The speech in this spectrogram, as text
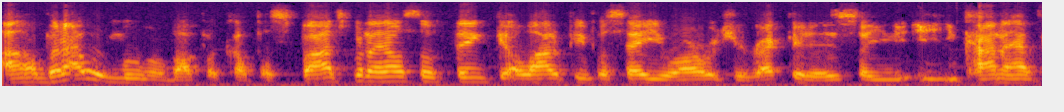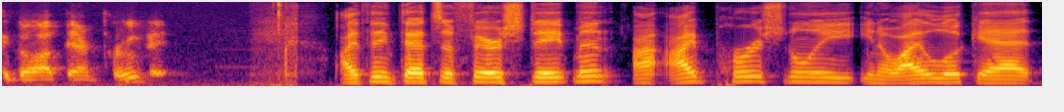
Uh, but I would move them up a couple spots. But I also think a lot of people say you are what your record is, so you you kind of have to go out there and prove it. I think that's a fair statement. I, I, personally, you know, I look at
